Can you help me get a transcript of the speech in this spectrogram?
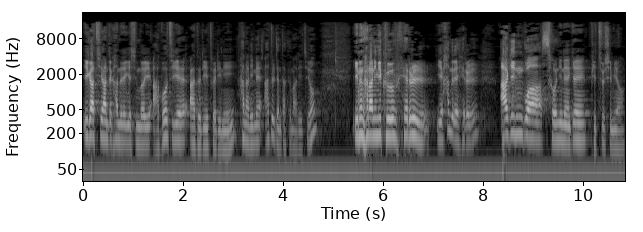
이같이 한즉 하늘에 계신 너희 아버지의 아들이 되리니 하나님의 아들 된다 그 말이죠. 이는 하나님이 그 해를 이 하늘의 해를 악인과 선인에게 비추시며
